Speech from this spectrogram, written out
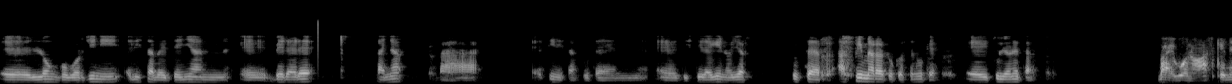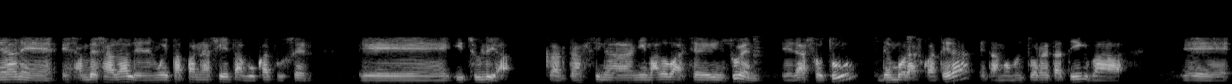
e, Longo Borgini, Elizabeth Deinan e, bere ere, baina, ba, ezin izan zuten e, distira egin, oier, zuzer, azpimarratuko zenuke, e, itzuli honetan. Bai, bueno, azkenean, e, esan bezala, lehenengo etapan hasi eta bukatu zen. E, itzulia, kartazina animado bat egin zuen erasotu, denbora asko atera, eta momentu horretatik, ba, e,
